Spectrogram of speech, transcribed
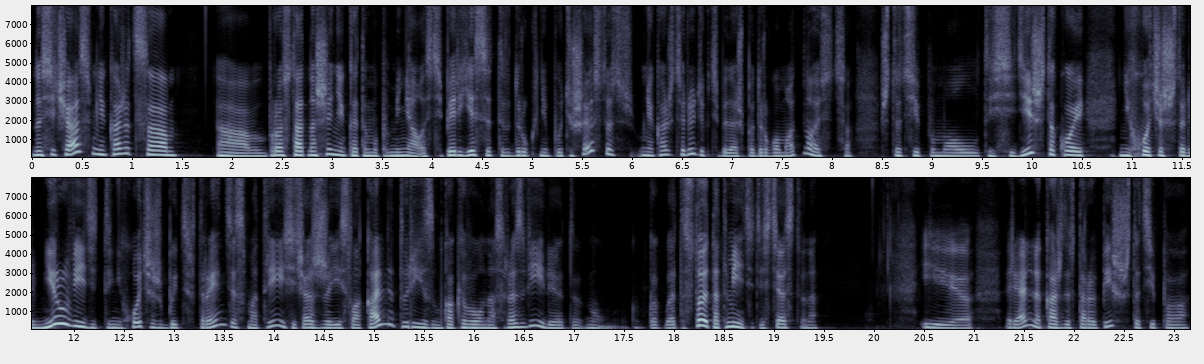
Но сейчас, мне кажется, просто отношение к этому поменялось. Теперь, если ты вдруг не путешествуешь, мне кажется, люди к тебе даже по-другому относятся. Что типа, мол, ты сидишь такой, не хочешь, что ли, мир увидеть, ты не хочешь быть в тренде, смотри, сейчас же есть локальный туризм, как его у нас развили. Это, ну, как бы это стоит отметить, естественно. И реально каждый второй пишет, что типа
